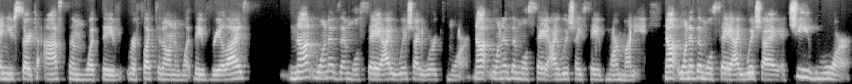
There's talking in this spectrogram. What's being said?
and you start to ask them what they've reflected on and what they've realized not one of them will say, I wish I worked more. Not one of them will say, I wish I saved more money. Not one of them will say, I wish I achieved more.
